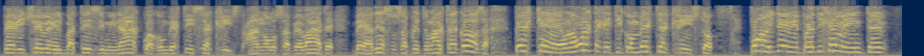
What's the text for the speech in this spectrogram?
per ricevere il battesimo in acqua, convertirsi a Cristo. Ah, non lo sapevate? Beh, adesso sapete un'altra cosa. Perché una volta che ti converti a Cristo, poi devi praticamente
